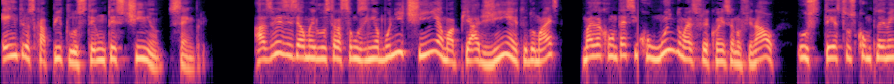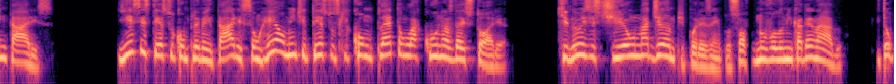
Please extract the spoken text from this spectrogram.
entre os capítulos tem um textinho sempre. Às vezes é uma ilustraçãozinha bonitinha, uma piadinha e tudo mais, mas acontece com muito mais frequência no final os textos complementares. E esses textos complementares são realmente textos que completam lacunas da história, que não existiam na Jump, por exemplo, só no volume encadernado. Então,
